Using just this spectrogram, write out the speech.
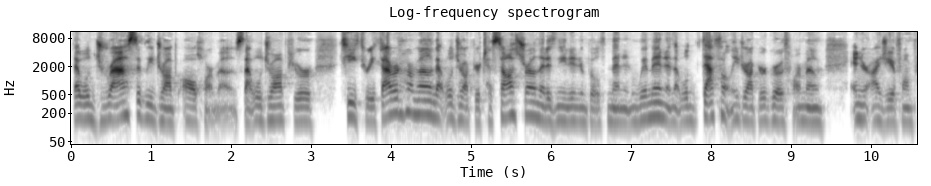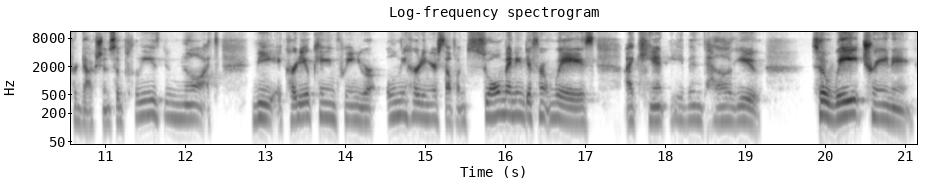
That will drastically drop all hormones. That will drop your T3 thyroid hormone. That will drop your testosterone that is needed in both men and women. And that will definitely drop your growth hormone and your IGF 1 production. So please do not be a cardio king and queen. You are only hurting yourself in so many different ways. I can't even tell you. So, weight training,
